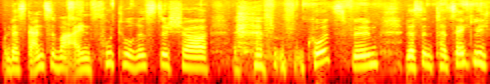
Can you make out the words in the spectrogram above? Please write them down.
Und das Ganze war ein futuristischer Kurzfilm. Das sind tatsächlich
